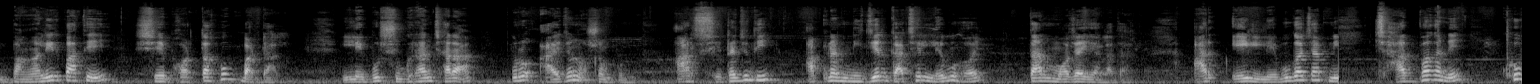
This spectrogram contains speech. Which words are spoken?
বাঙালির পাতে সে ভর্তা হোক বা ডাল, লেবুর সুঘ্রাণ ছাড়া পুরো আয়োজন অসম্পূর্ণ। আর সেটা যদি আপনার নিজের গাছের লেবু হয়, তার মজাই আলাদা। আর এই লেবু গাছ আপনি ছাদ বাগানে খুব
